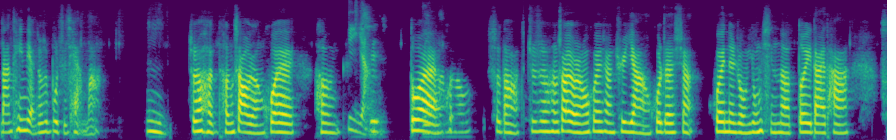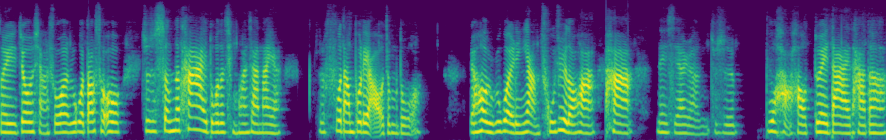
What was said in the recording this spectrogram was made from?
难听点就是不值钱嘛。嗯，就是很很少人会很去养。对，是的，就是很少有人会想去养或者想会那种用心的对待它，所以就想说，如果到时候就是生的太多的情况下，那也就是负担不了这么多。然后如果领养出去的话，怕那些人就是。不好好对待他的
